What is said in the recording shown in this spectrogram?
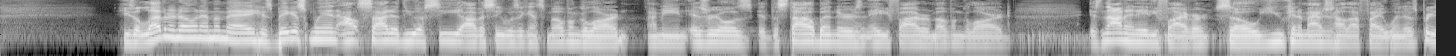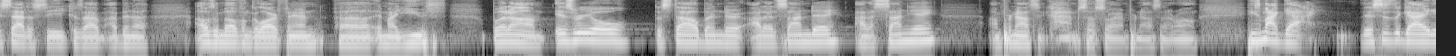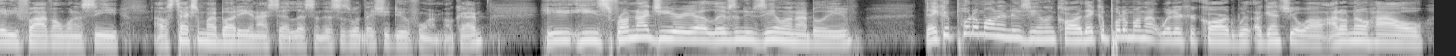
He's 11 and 0 in MMA. His biggest win outside of the UFC, obviously, was against Melvin Guillard. I mean, Israel is the style bender is an 85er. Melvin Guillard is not an 85er. So you can imagine how that fight went. It was pretty sad to see because I've, I've, been a, I was a Melvin Guillard fan uh, in my youth. But um, Israel, the style bender, Adesanya, Adesanya, I'm pronouncing. God, I'm so sorry. I'm pronouncing that wrong. He's my guy this is the guy at 85 I want to see. I was texting my buddy and I said, listen, this is what they should do for him, okay? He he's from Nigeria, lives in New Zealand, I believe. They could put him on a New Zealand card. They could put him on that Whittaker card with against Yoel. I don't know how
